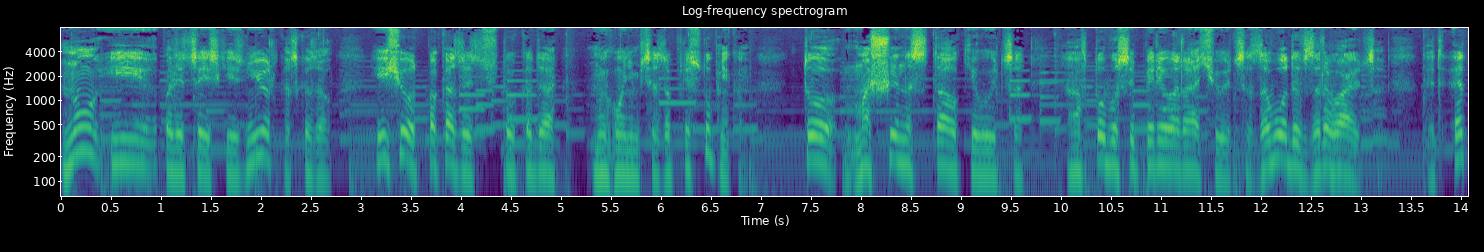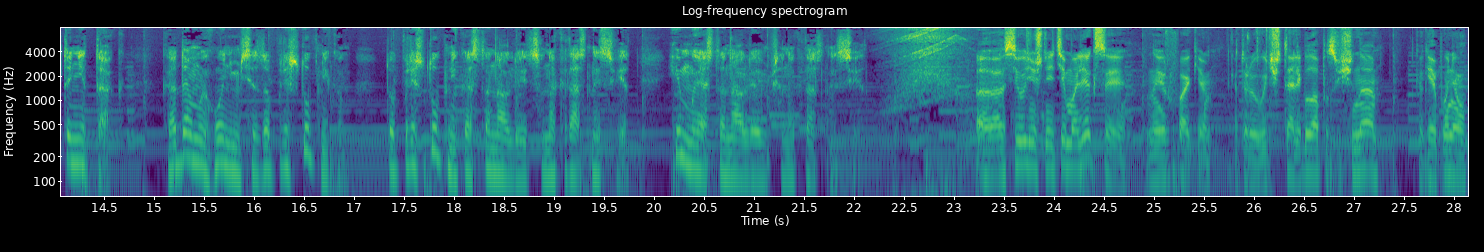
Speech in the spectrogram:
Ну и полицейский из Нью-Йорка сказал, и еще вот показывает, что когда мы гонимся за преступником, то машины сталкиваются, автобусы переворачиваются, заводы взрываются. Это, это не так. Когда мы гонимся за преступником, то преступник останавливается на красный свет, и мы останавливаемся на красный свет. А, сегодняшняя тема лекции на юрфаке, которую вы читали, была посвящена, как я понял,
